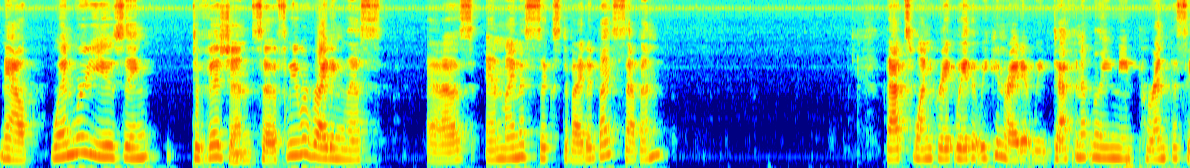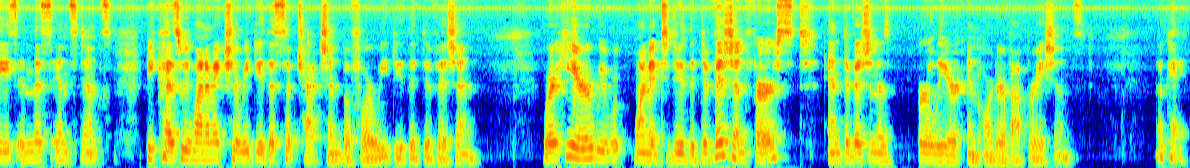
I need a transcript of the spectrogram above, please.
Now, when we're using division, so if we were writing this as n minus 6 divided by 7, that's one great way that we can write it. We definitely need parentheses in this instance because we want to make sure we do the subtraction before we do the division. Where here we wanted to do the division first and division is earlier in order of operations. Okay,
